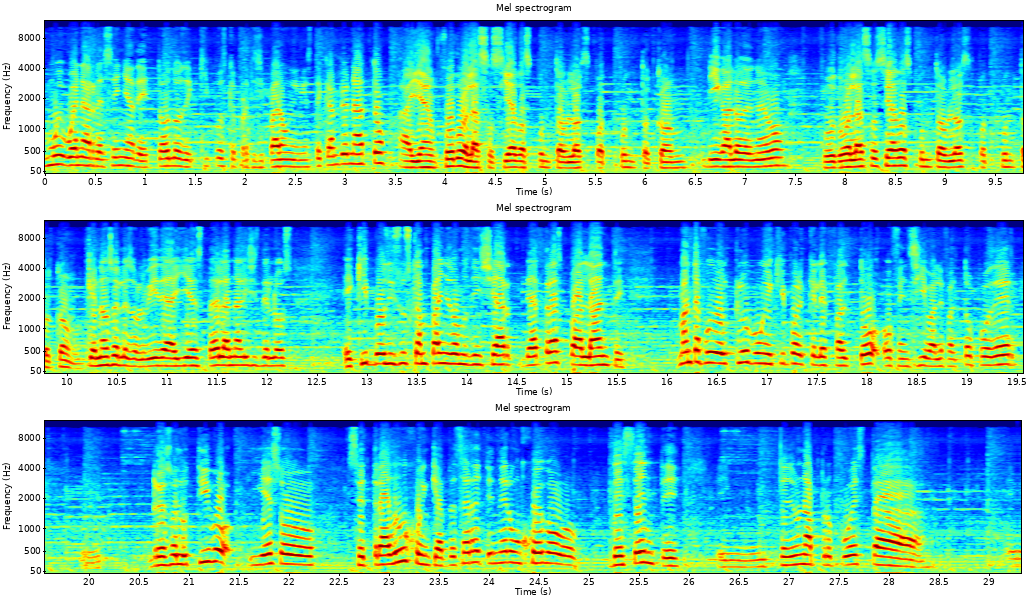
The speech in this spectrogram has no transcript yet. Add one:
muy buena reseña de todos los equipos que participaron en este campeonato. Allá en fútbolasociados.blogspot.com Dígalo de nuevo, fútbolasociados.blogspot.com que no se les olvide, ahí está el análisis de los equipos y sus campañas. Vamos a iniciar de atrás para adelante. Manta Fútbol Club, un equipo al que le faltó ofensiva, le faltó poder eh, resolutivo y eso se tradujo en que a pesar de tener un juego decente, en tener una propuesta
